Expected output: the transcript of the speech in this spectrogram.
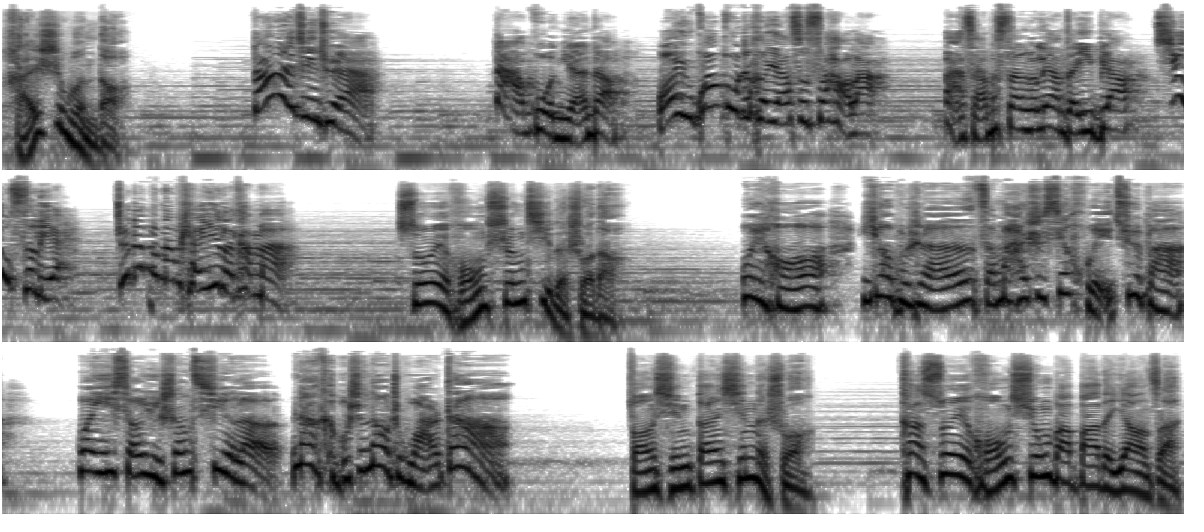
还是问道：“当然进去，大过年的，王宇光顾着和杨思思好了。”把咱们三个晾在一边，就此理，绝对不能便宜了他们。孙卫红生气的说道：“卫红，要不然咱们还是先回去吧，万一小雨生气了，那可不是闹着玩的。”方心担心的说：“看孙卫红凶巴巴的样子，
